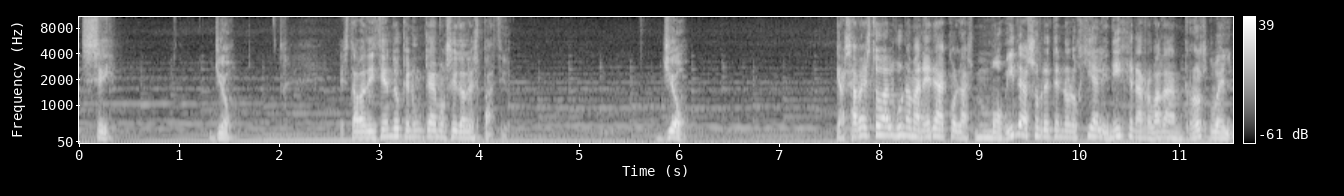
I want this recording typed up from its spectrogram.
Sí, yo. Estaba diciendo que nunca hemos ido al espacio. Yo. ¿Casaba esto de alguna manera con las movidas sobre tecnología alienígena robada en Roswell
